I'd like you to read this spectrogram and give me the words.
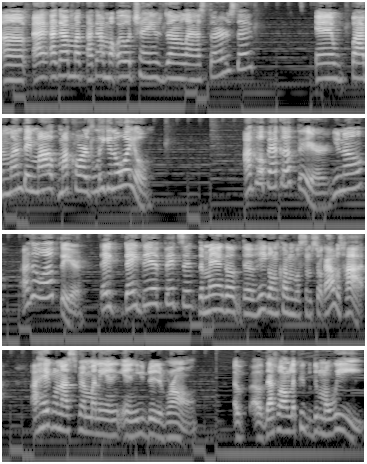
Um, I, I, got my I got my oil change done last Thursday, and by Monday my my car is leaking oil. I go back up there, you know, I go up there. They they did fix it. The man go the, he gonna come with some story. I was hot. I hate when I spend money and, and you did it wrong. Uh, uh, that's why I don't let people do my weave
